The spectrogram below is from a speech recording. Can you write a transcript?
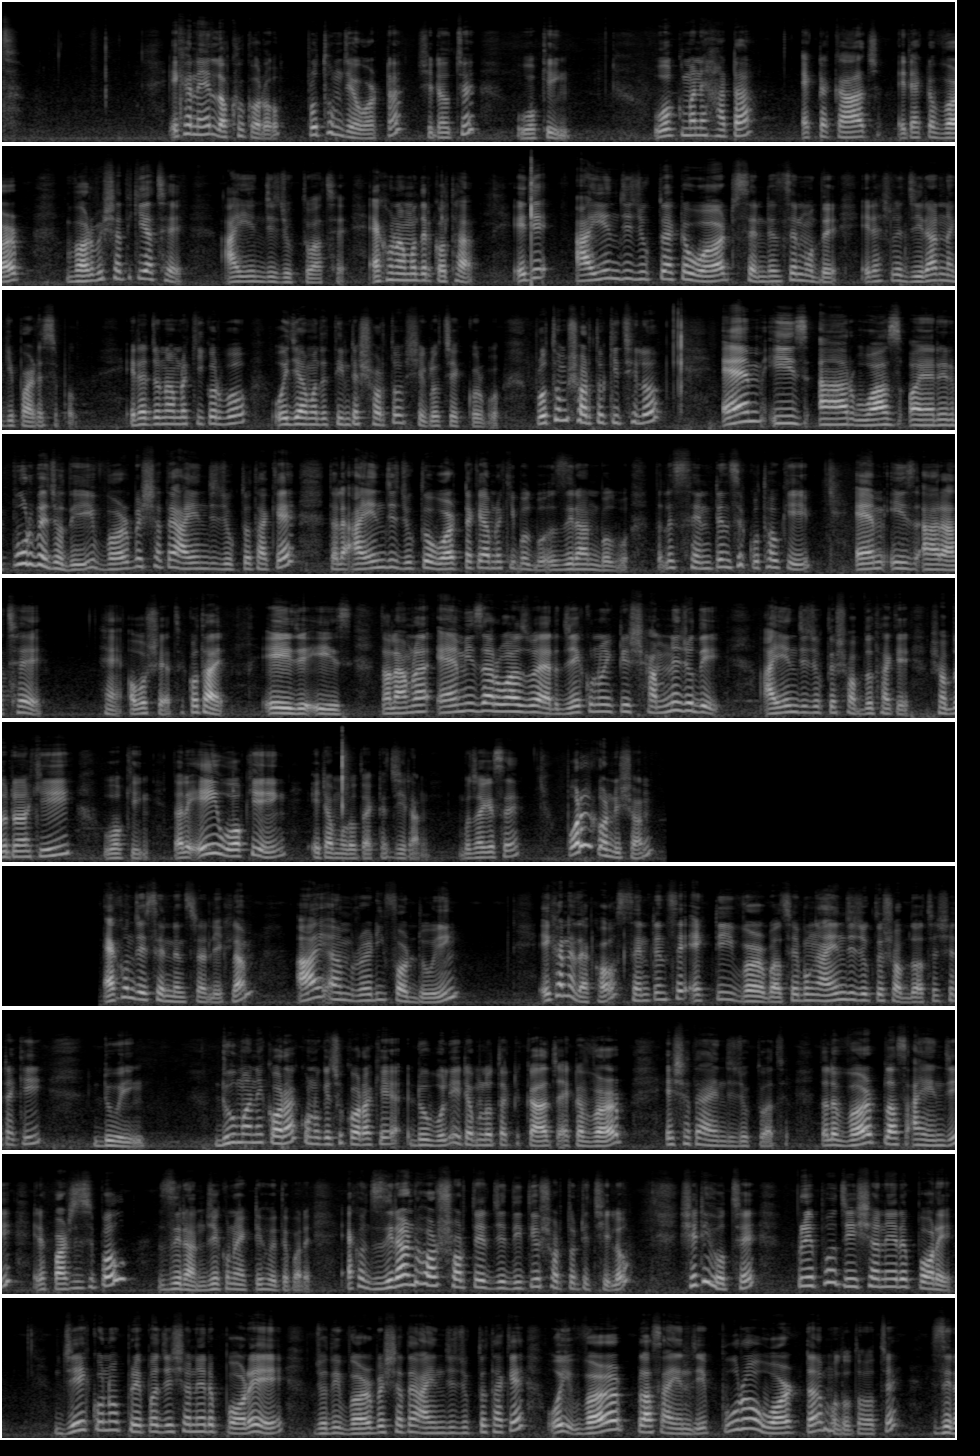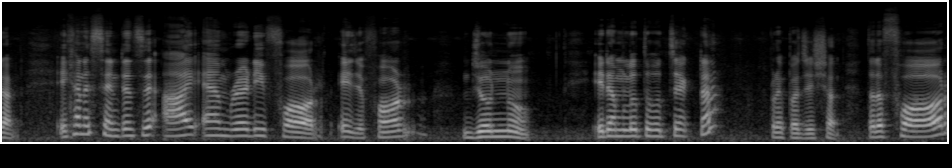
এখানে লক্ষ্য করো, প্রথম যে ওয়ার্ডটা সেটা হচ্ছে ওয়াকিং ওয়াক মানে হাঁটা, একটা কাজ, এটা একটা ভার্ব ভার্বের সাথে কি আছে? আইএনজি যুক্ত আছে। এখন আমাদের কথা, এই যে আইএনজি যুক্ত একটা ওয়ার্ড সেন্টেন্সের মধ্যে, এটা আসলে জিরান নাকি পার্টিসিপল এটার জন্য আমরা কি করব? ওই যে আমাদের তিনটা শর্ত, সেগুলো চেক করব। প্রথম শর্ত কি ছিল? এম ইজ আর ওয়াজ অয়ারের পূর্বে যদি ভার্বের সাথে আইএনজি যুক্ত থাকে, তাহলে আইএনজি যুক্ত ওয়ার্ডটাকে আমরা কি বলব? জিরান বলব। তাহলে সেন্টেন্সে কোথাও কি এম ইজ আর আছে? হ্যাঁ অবশ্যই আছে। কোথায়? এই যে ইজ তাহলে আমরা am is are was were যে কোনো একটির সামনে যদি আইএনজি যুক্ত শব্দ থাকে, শব্দটা কি? ওয়াকিং তাহলে এই ওয়াকিং এটা মূলত একটা জিরান বোঝা গেছে? পরের কন্ডিশন এখন যে সেন্টেন্সটা লিখলাম I am ready for doing এখানে দেখো, সেন্টেন্সে একটি ভার্ব আছে এবং আইএনজি যুক্ত শব্দ আছে, সেটা কি? ডুইং ডু মানে করা, কোনো কিছু করাকে ডু বলি, এটা মূলত একটা কাজ, একটা ভার্ব এর সাথে আইএনজি যুক্ত আছে। তাহলে ভার্ব প্লাস আইএনজি এটা পার্টিসিপল জিরান যে কোনো একটি হইতে পারে। এখন জিরান হওয়ার শর্তের যে দ্বিতীয় শর্তটি ছিল, সেটি হচ্ছে প্রেপোজিশনের পরে যে কোনো প্রেপোজিশনের পরে যদি ভার্বের সাথে আইএনজি যুক্ত থাকে, ওই ভার্ব প্লাস আইএনজি পুরো ওয়ার্ডটা মূলত হচ্ছে জিরান এখানে সেন্টেন্সে আই অ্যাম রেডি ফর এই যে ফর জন্য, এটা মূলত হচ্ছে একটা প্রেপোজিশন তাহলে ফর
